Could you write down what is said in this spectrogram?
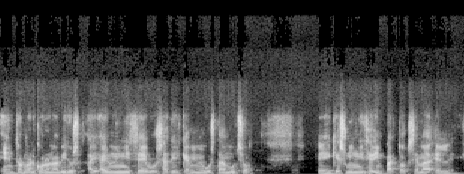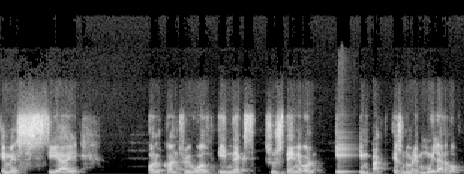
en torno al coronavirus, hay, un índice bursátil que a mí me gusta mucho, eh, que es un índice de impacto que se llama el MSCI All Country World Index Sustainable Impact. Es un nombre muy largo,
